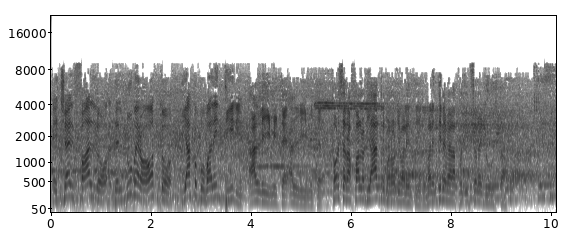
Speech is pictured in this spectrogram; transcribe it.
e c'è il fallo del numero 8 Jacopo Valentini. Al limite, al limite. Forse era fallo di altri, ma non di Valentini. Valentini aveva la posizione giusta.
